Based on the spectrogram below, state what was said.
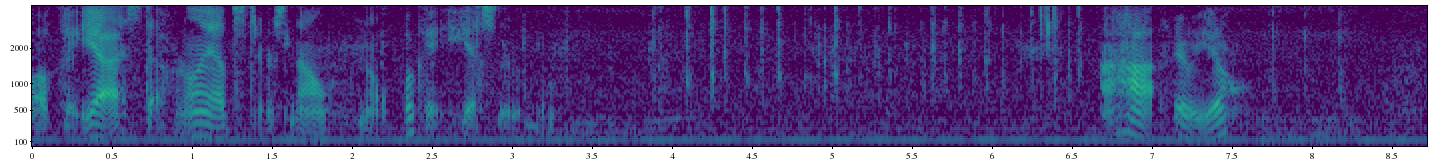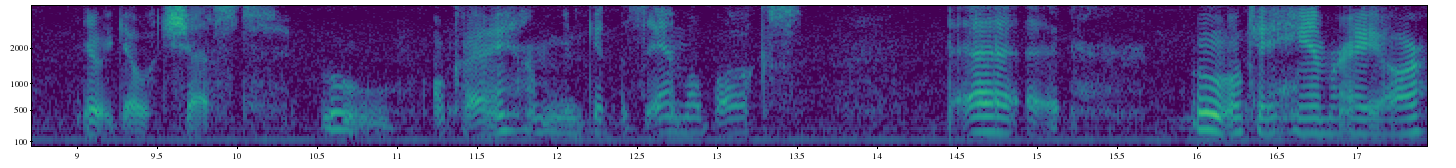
okay, yeah, it's definitely upstairs now. No, okay, yes, there we go. Aha, there we go. There we go, chest. Ooh, okay, I'm gonna get this ammo box. Bet. Ooh, okay, hammer AR.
